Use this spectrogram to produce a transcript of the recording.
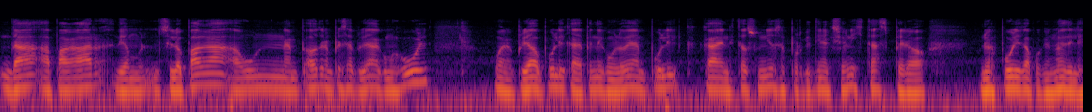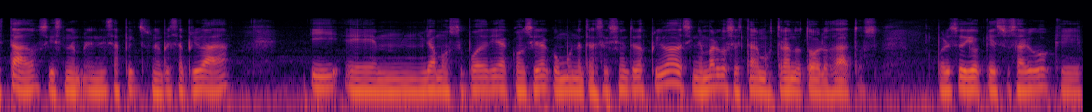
da a pagar, digamos, se lo paga a, una, a otra empresa privada como es Google. Bueno, privada o pública, depende como lo vean. Pública en Estados Unidos es porque tiene accionistas, pero no es pública porque no es del Estado, si es una, en ese aspecto es una empresa privada. Y, eh, digamos, se podría considerar como una transacción entre dos privados, sin embargo, se están mostrando todos los datos. Por eso digo que eso es algo que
